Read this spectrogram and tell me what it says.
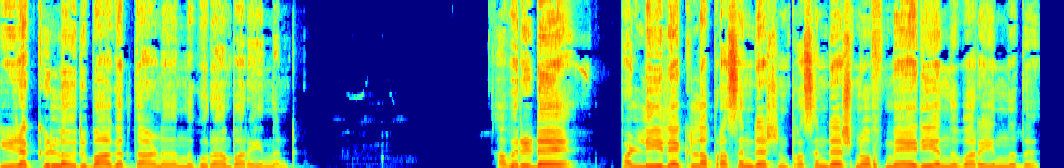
കിഴക്കുള്ള ഒരു ഭാഗത്താണ് എന്ന് ഖുർആൻ പറയുന്നുണ്ട്. അവരുടെ പള്ളിയിലേക്കുള്ള പ്രസന്റേഷൻ പ്രസന്റേഷൻ ഓഫ് മേരി എന്ന് പറയുന്നത്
